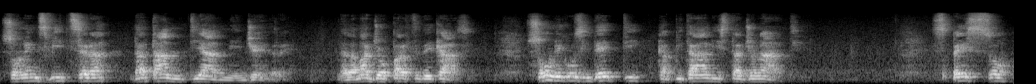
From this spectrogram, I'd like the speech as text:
sono in Svizzera da tanti anni in genere, nella maggior parte dei casi. Sono i cosiddetti capitali stagionati. Spesso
